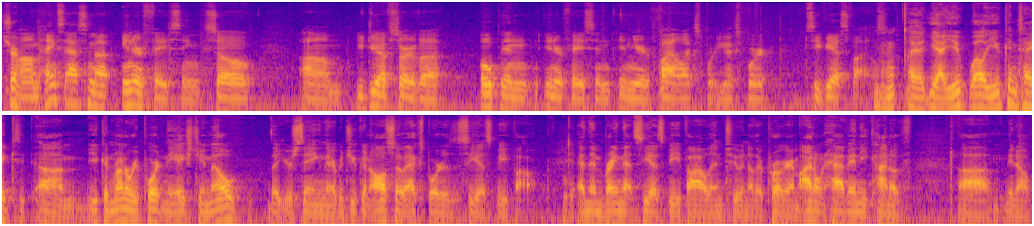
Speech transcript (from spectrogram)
Sure. Um, Hank's asking about interfacing. So um, you do have sort of a open interface in, in your file export. You export CVS files. Uh, yeah, you, well, you can take, um, you can run a report in the HTML that you're seeing there, but you can also export as a CSV file and then bring that CSV file into another program. I don't have any kind of, um, you know,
